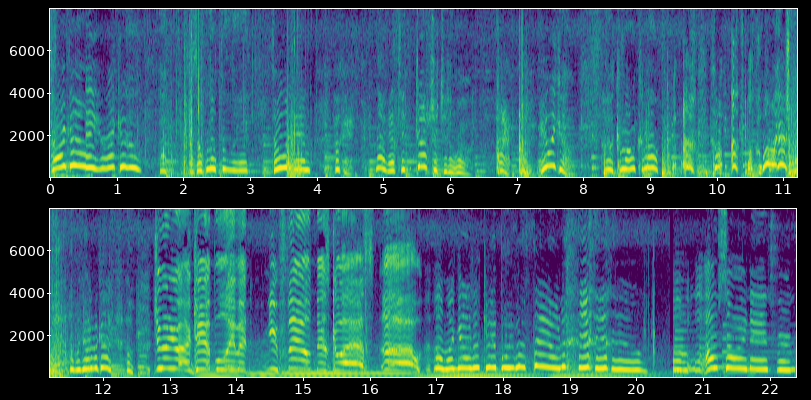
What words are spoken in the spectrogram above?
here I go. Hey, here I go. Oh, let's open up the lid. Throw it in. Okay, now I gotta take the dumpster to the road. Alright, here we go. Oh, come on, come on. Uh, come on. Uh, oh, oh my gosh. Oh my god, oh my god. Oh, Junior, I can't believe it! You failed this class! Oh! oh my gosh, I can't believe I failed. oh, I'm sorry, Dad, for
